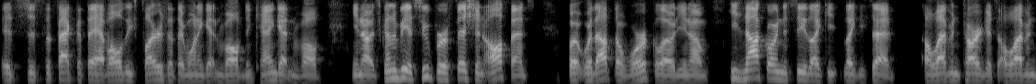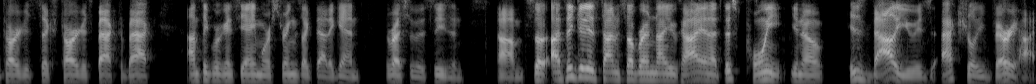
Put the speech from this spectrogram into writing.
It's just the fact that they have all these players that they want to get involved and can get involved. You know, it's going to be a super efficient offense, but without the workload, you know, he's not going to see like like you said, 11 targets, 11 targets, six targets back to back. I don't think we're going to see any more strings like that again the rest of the season. Um, so I think it is time to sub Brandon Aiyuk high, and at this point, you know, his value is actually very high.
